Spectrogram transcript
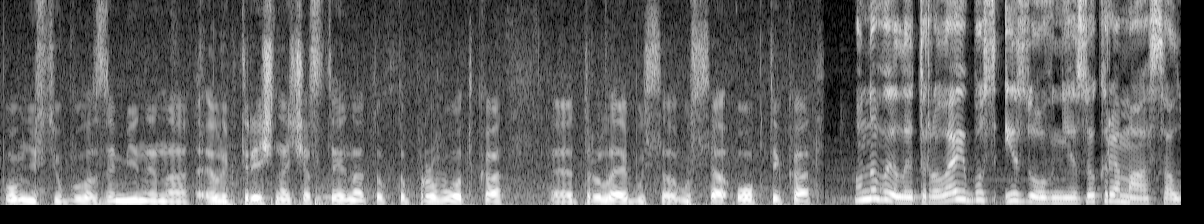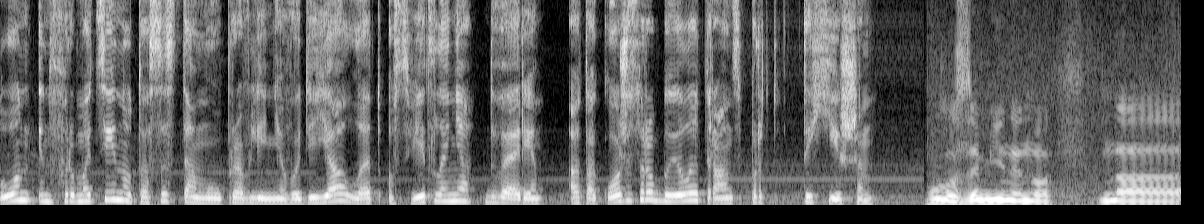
Повністю була замінена електрична частина, тобто проводка е, тролейбуса, уся оптика. Оновили тролейбус і зовні, зокрема, салон, інформаційну та систему управління водія, LED-освітлення, двері. А також зробили транспорт тихішим. Було замінено на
